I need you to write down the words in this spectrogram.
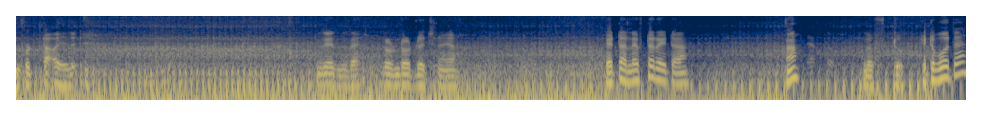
గుట్ట ఇది. ఇదే కదా? రెండు రోడ్లు వచ్చినాయా? ఎట్టా? లెఫ్ట్ రైటా? లెఫ్ట్. ఎటు పోతే.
